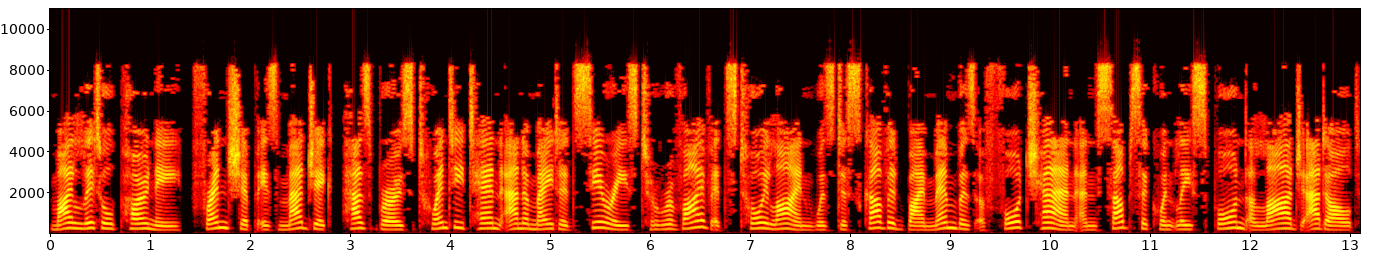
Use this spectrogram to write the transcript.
My Little Pony, Friendship is Magic, Hasbro's 2010 animated series to revive its toy line was discovered by members of 4chan and subsequently spawned a large adult,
